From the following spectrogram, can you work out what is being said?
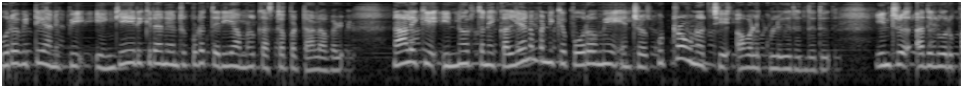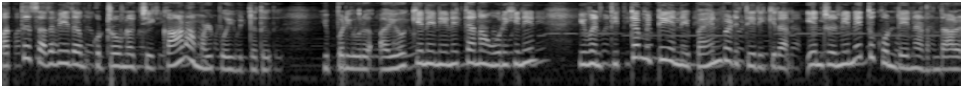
ஊறவிட்டே அனுப்பி எங்கே இருக்கிறான் என்று கூட தெரியாமல் கஷ்டப்பட்டாள் அவள். நாளைக்கு இன்னொருத்தனை கல்யாணம் பண்ணிக்க போறோமே என்ற குற்ற உணர்ச்சி அவளுக்குள் இருந்தது. இன்று அதில் ஒரு பத்து சதவீதம் குற்ற உணர்ச்சி காணாமல் போய்விட்டது. இப்படி ஒரு அயோக்கியனை நினைத்த நான் உருகினேன். இவன் திட்டமிட்டு என்னை பயன்படுத்தி இருக்கிறான் என்று நினைத்து கொண்டே நடந்தாள்.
